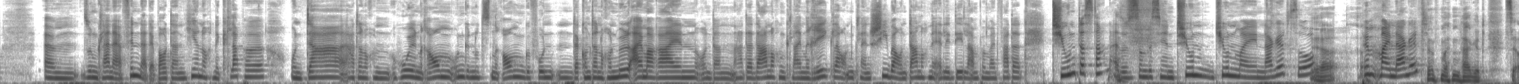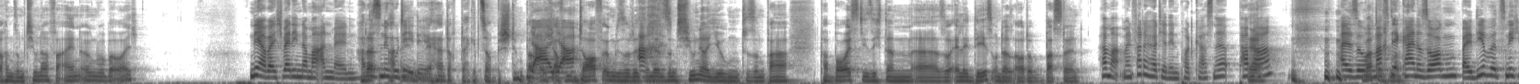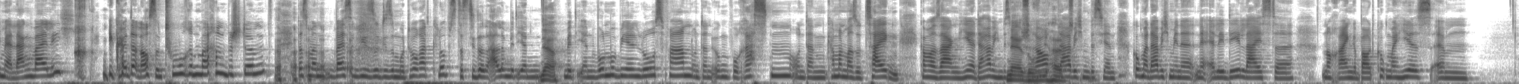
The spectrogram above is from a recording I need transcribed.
ähm, so ein kleiner Erfinder. Der baut dann hier noch eine Klappe und da hat er noch einen hohlen Raum, ungenutzten Raum gefunden. Da kommt dann noch ein Mülleimer rein und dann hat er da noch einen kleinen Regler und einen kleinen Schieber und da noch eine LED-Lampe. Mein Vater tunt das dann, also es ist so ein bisschen tune, tune my Nugget so. Ja. Pimp my Nugget. mein Nugget. Ist der auch in so einem Tunerverein irgendwo bei euch? Nee, aber ich werde ihn da mal anmelden. Hat das ist eine gute ah, Idee. Ja, doch, da gibt es auch bestimmt bei Ja, euch ja. auf dem Dorf irgendwie so, so, eine, so eine Tuner-Jugend, so ein paar, paar Boys, die sich dann äh, so LEDs unter das Auto basteln. Hör mal, mein Vater hört ja den Podcast, ne? Papa, Ja. also Mach mach, dir mal. keine Sorgen, bei dir wird's nicht mehr langweilig. Ihr könnt dann auch so Touren machen, bestimmt. Dass man, weißt du, wie so diese Motorradclubs, dass die dann alle mit ihren, Ja. mit ihren Wohnmobilen losfahren und dann irgendwo rasten und dann kann man mal so zeigen. Kann man sagen, hier, da habe ich ein bisschen Ja, so geschraubt, halt- da habe ich ein bisschen, guck mal, da habe ich mir eine, eine LED-Leiste noch reingebaut. Guck mal, hier ist ähm,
